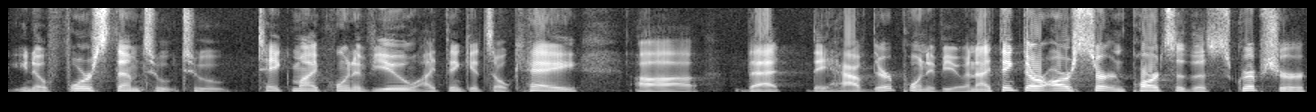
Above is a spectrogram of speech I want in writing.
you know force them to to take my point of view. I think it's okay uh, that they have their point of view. And I think there are certain parts of the scripture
